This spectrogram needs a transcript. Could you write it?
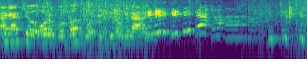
I got you an order of a butt whooping if you don't get out of here.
